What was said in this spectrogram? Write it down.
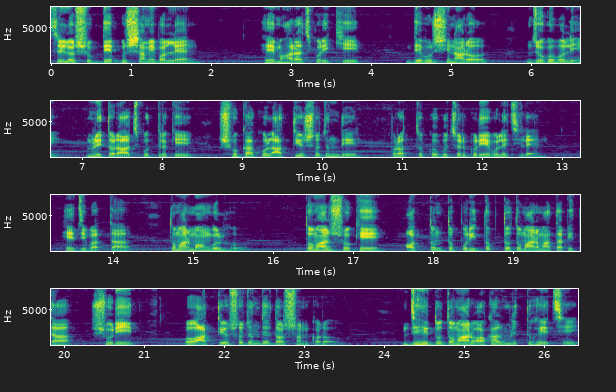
শ্রীল সুখদেব গোস্বামী বললেন হে মহারাজ পরীক্ষিত দেবর্ষী নারদ যোগবলে মৃত রাজপুত্রকে শোকাকুল আত্মীয় স্বজনদের প্রত্যক্ষ গোচর করিয়ে বলেছিলেন হে জীবাত্মা তোমার মঙ্গল হোক তোমার শোকে অত্যন্ত পরিতপ্ত তোমার মাতা পিতা সুরিত ও আত্মীয় স্বজনদের দর্শন করো। যেহেতু তোমার অকাল মৃত্যু হয়েছে,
